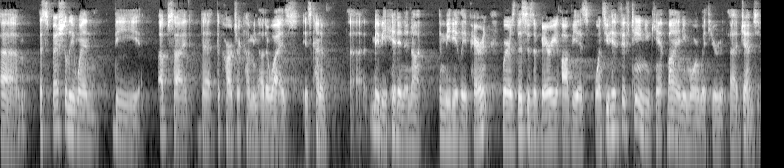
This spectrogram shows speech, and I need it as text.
um, especially when the upside that the cards are coming otherwise is kind of uh, maybe hidden and not immediately apparent. Whereas this is a very obvious. Once you hit 15, you can't buy anymore with your uh, gems.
